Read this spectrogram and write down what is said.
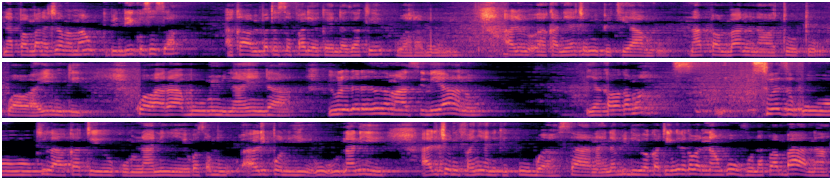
napambana tena mama yangu. Kipindi hiko sasa akawa amepata safari akaenda zake Uarabuni. Akaniacha mimi peke yangu. Napambana na watoto kwa Wahindi. Kwa Waarabu mimi naenda. Yule dada sasa mawasiliano yakawa kama siwezi ku kila wakati kumnanii kwa sababu alipo ni nani alichonifanyia ni kikubwa sana. Inabidi wakati mwingine kama nina nguvu napambana.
